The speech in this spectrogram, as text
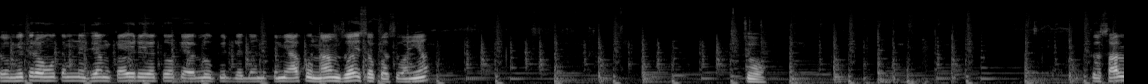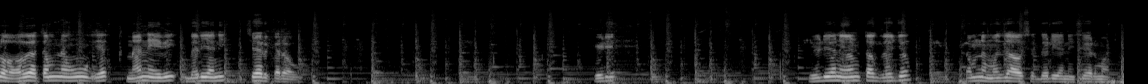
તો મિત્રો, હું તમને જેમ કહી રહ્યો હતો કે અલ્લુ પીર દાદાને તમે આખું નામ જોઈ શકો છો અહીંયા. જો. તો ચાલો, હવે તમને હું એક નાની એવી દરિયાની શેર કરાવું. વીડિયો વિડીયોની અંત તક જોજો. તમને મજા આવશે દરિયાની શેર માટે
